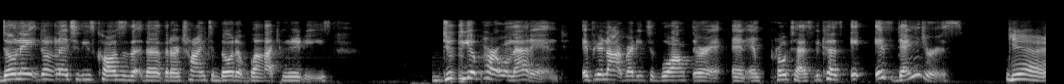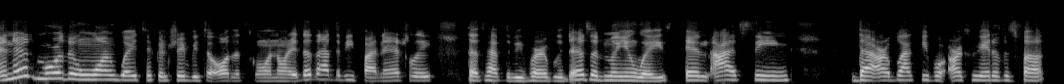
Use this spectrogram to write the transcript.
Donate donate to these causes that, that, that are trying to build up Black communities do your part on that end if you're not ready to go out there and, and protest because it, it's dangerous. Yeah, and there's more than one way to contribute to all that's going on. It doesn't have to be financially, doesn't have to be verbally. There's a million ways. And I've seen that our black people are creative as fuck.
